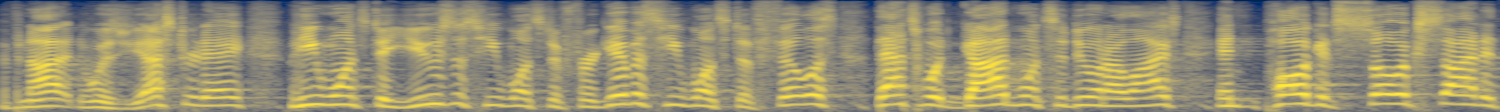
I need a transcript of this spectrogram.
If not, it was yesterday. But he wants to use us, he wants to forgive us, he wants to fill us. That's what God wants to do in our lives. And Paul gets so excited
